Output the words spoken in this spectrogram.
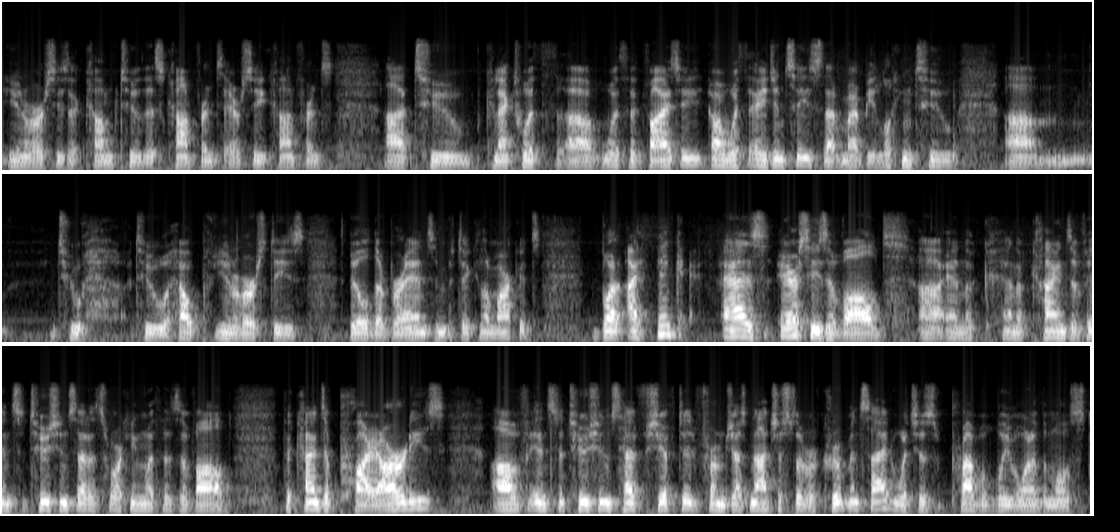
universities that come to this conference, AIRC conference, uh, to connect with uh, with advising or uh, with agencies that might be looking to um, to to help universities build their brands in particular markets. But I think as AIRC's evolved uh, and, the, and the kinds of institutions that it's working with has evolved, the kinds of priorities of institutions have shifted from just not just the recruitment side, which is probably one of the most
